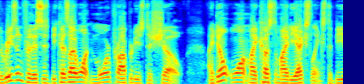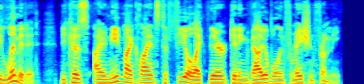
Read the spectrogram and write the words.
The reason for this is because I want more properties to show. I don't want my custom IDX links to be limited because I need my clients to feel like they're getting valuable information from me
